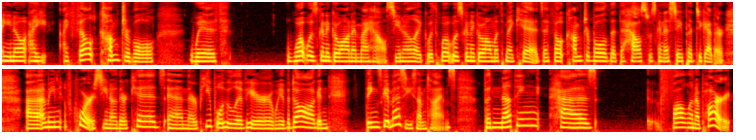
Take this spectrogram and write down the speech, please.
You know, I, I felt comfortable with what was going to go on in my house, you know, like with what was going to go on with my kids. I felt comfortable that the house was going to stay put together. Uh, I mean, of course, you know, they're kids and there are people who live here and we have a dog and things get messy sometimes, but nothing has fallen apart,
